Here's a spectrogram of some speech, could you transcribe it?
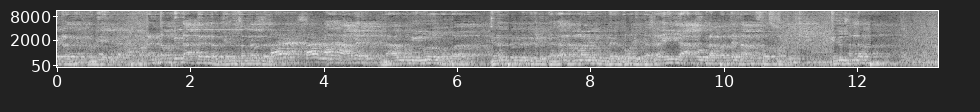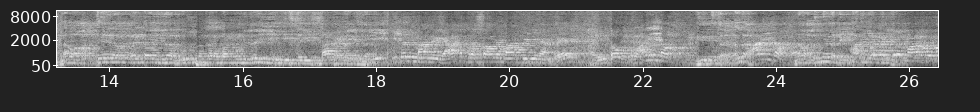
ಏಳರಲ್ಲಿ ನಮಗೆ ಕಣ್ತಪ್ಪಿಂದ ಆಗ್ತಾ ಇರ್ತವೆ ಕೆಲವು ಸಂದರ್ಭದಲ್ಲಿ ನಾವೇ ನಾವು ನೀವು ಒಬ್ಬ ಜನಪ್ರತಿನಿಧಿಗಳಿದ್ದಾಗ ನಮ್ಮ ಮನೆ ಮುಂದೆ ರೋಡ್ ಇದ್ದಾಗ ಈಗ ಹಾಕಿ ಹೋಗ್ರಪ್ಪ ಅಂತ ನಾವು ಫೋರ್ಸ್ ಮಾಡಿದ್ವಿ ಕೆಲವು ಸಂದರ್ಭ. ನಾವು ಅವತ್ತೇ ಕರೆಕ್ಟಾಗಿ ಇಲ್ಲ ರೂಲ್ ಪ್ರಕಾರ ಮಾಡ್ಕೊಂಡಿದ್ರೆ ಈ ಇದನ್ನು. ನಾನು ಯಾಕೆ ಪ್ರಸ್ತಾವನೆ ಮಾಡ್ತಿದ್ದೀನಿ ಅಂದ್ರೆ ಅಲ್ಲ ನಾವು ಅದನ್ನೆಲ್ಲ ರೆಕಾರ್ಡ್ ಮಾಡಿದ್ವಿ ಮಾಡುವ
